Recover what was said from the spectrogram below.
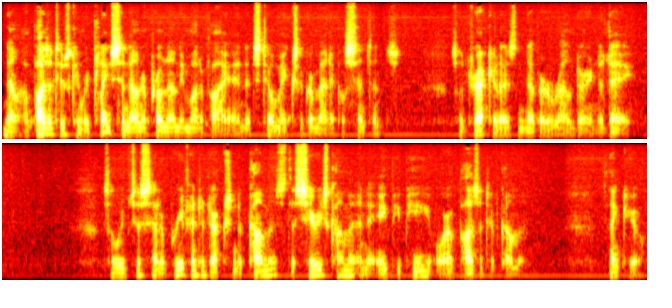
Now, appositives can replace a noun or pronoun they modify, and it still makes a grammatical sentence. So Dracula is never around during the day. So we've just had a brief introduction to commas, the series comma, and the appositive comma. Thank you.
